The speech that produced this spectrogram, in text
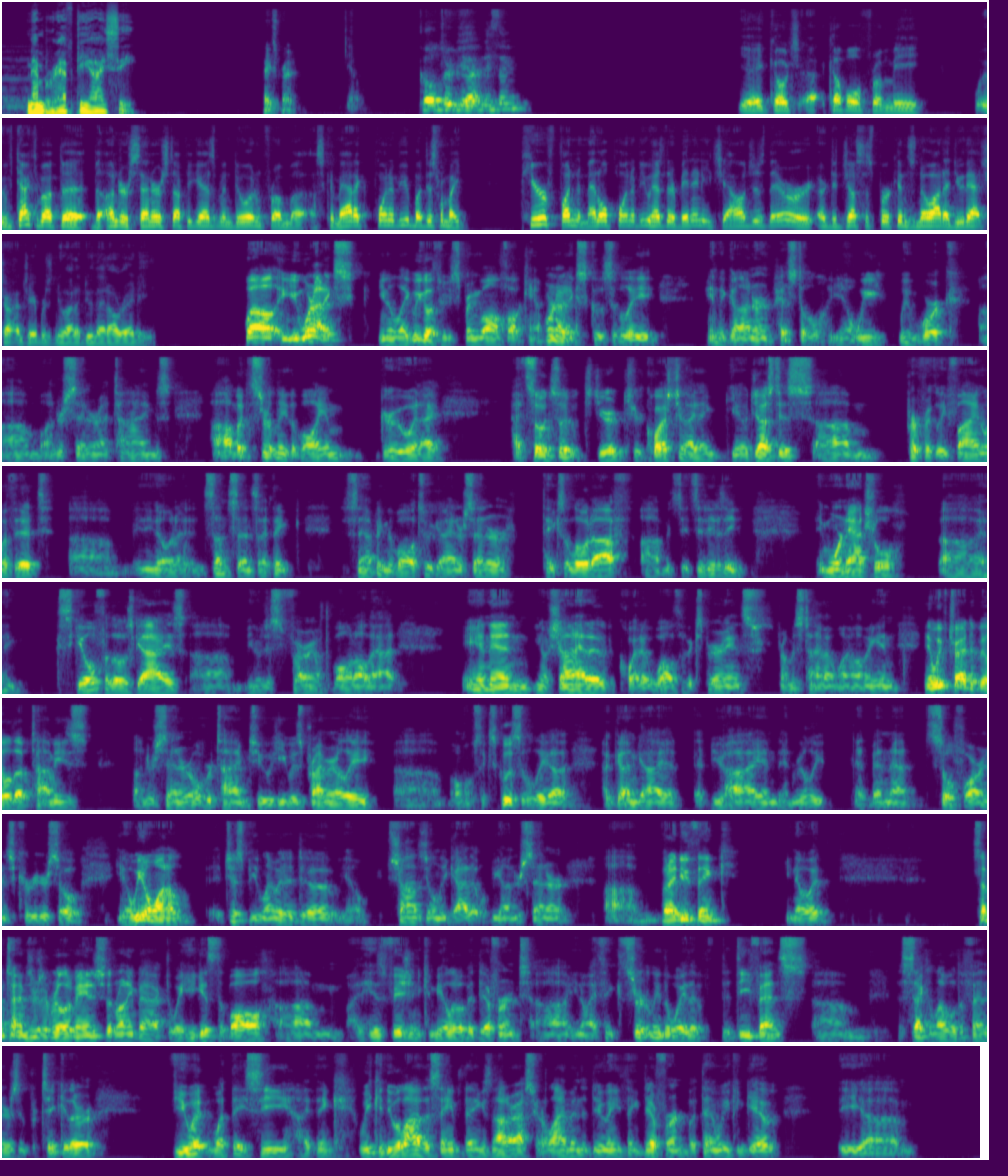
Member FDIC. Thanks, Brent. Yeah. Colter, do you have anything? Yeah, hey, coach, a couple from me. We've talked about the the under center stuff you guys have been doing from a, a schematic point of view, but just from a pure fundamental point of view, has there been any challenges there, or, or did Justice Perkins know how to do that? Sean Chambers knew how to do that already. Well, we're not, ex- you know, like we go through spring ball and fall camp. We're not exclusively in the gun or in pistol. You know, we we work um, under center at times, uh, but certainly the volume grew. And I, I so so to your to your question, I think you know Justice um, perfectly fine with it. Um, and you know, in, in some sense, I think snapping the ball to a guy under center takes a load off. Um, it's, it's it is a a more natural, uh, I think, skill for those guys. Um, you know, just firing off the ball and all that. And then you know, Sean had a quite a wealth of experience from his time at Wyoming, and you know, we've tried to build up Tommy's under center over time too. He was primarily, uh, almost exclusively a, a gun guy at, at Butte High, and and really had been that so far in his career. So, you know, we don't want to just be limited to, you know, Sean's the only guy that will be under center. Um, but I do think, you know, it sometimes there's a real advantage to the running back the way he gets the ball. Um, his vision can be a little bit different. Uh, you know, I think certainly the way that the defense, um, the second level defenders in particular, view it and what they see. I think we can do a lot of the same things, not asking our linemen to do anything different, but then we can give the um,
